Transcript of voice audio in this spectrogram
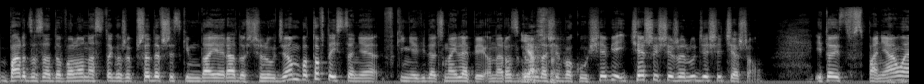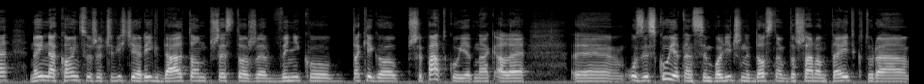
bardzo zadowolona z tego, że przede wszystkim daje radość ludziom, bo to w tej scenie w kinie widać najlepiej. Ona rozgląda Jasne. się wokół siebie i cieszy się, że ludzie się cieszą. I to jest wspaniałe. No i na końcu rzeczywiście Rick Dalton przez to, że w wyniku takiego przypadku jednak, ale E, uzyskuje ten symboliczny dostęp do Sharon Tate, która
